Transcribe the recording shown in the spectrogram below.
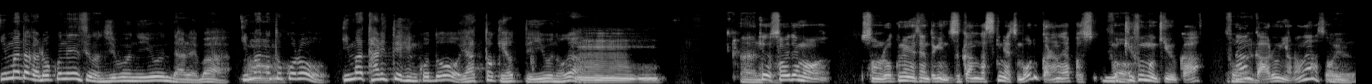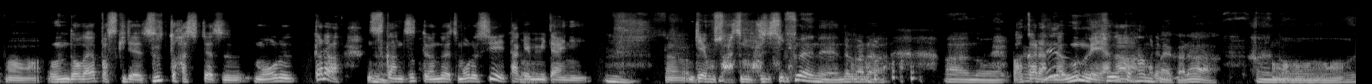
今だから6年生の自分に言うんであれば、今のところ、今足りてへんことをやっとけよっていうのが、うん。けどそれでも、その6年生の時に図鑑が好きなやつもおるからな。やっぱ向き不向きいうか、なんかあるんやろな、そういう。うん運動がやっぱ好きでずっと走ったやつもおるから、図鑑ずっと読んだやつもおるし、竹みたいに、うんうんゲームしたやつもおるし。そうやねだから、あの、わからんな運命やな中途半端やから、あの、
